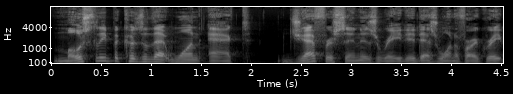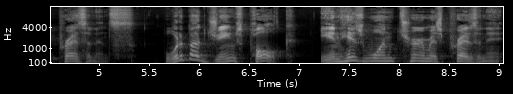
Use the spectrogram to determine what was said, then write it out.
Mostly because of that one act, Jefferson is rated as one of our great presidents. What about James Polk? In his one term as president,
